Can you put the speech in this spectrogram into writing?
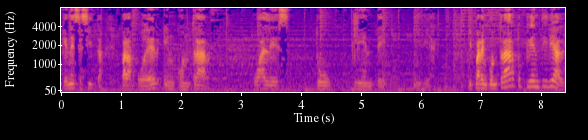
qué necesita para poder encontrar cuál es tu cliente ideal. Y para encontrar tu cliente ideal,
